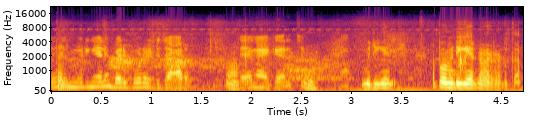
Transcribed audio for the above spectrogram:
ഇത് മുരിങ്ങയിലയും പരിപ്പൂടെ ഇട്ട് ചാറ്. തേങ്ങയൊക്കെ അരച്ച് മുരിങ്ങ അപ്പോൾ മുരിങ്ങയിലും എടുക്കാം.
